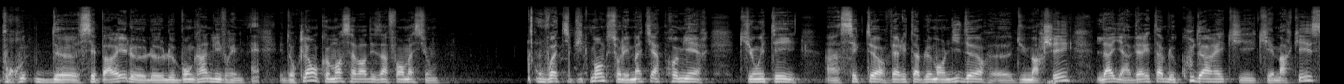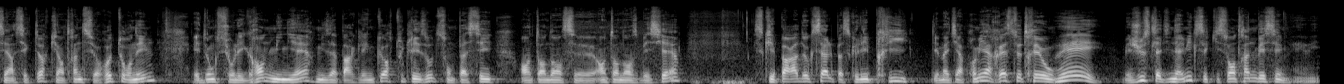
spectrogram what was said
pour de séparer le, bon grain de livret. Et donc là, on commence à avoir des informations on voit typiquement que sur les matières premières qui ont été un secteur véritablement leader euh, du marché, là, il y a un véritable coup d'arrêt qui, est marqué. C'est un secteur qui est en train de se retourner. Et donc, sur les grandes minières, mis à part Glencore, toutes les autres sont passées en tendance, euh, en tendance baissière. Ce qui est paradoxal parce que les prix des matières premières restent très hauts. Oui. Mais juste la dynamique, c'est qu'ils sont en train de baisser. Eh oui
